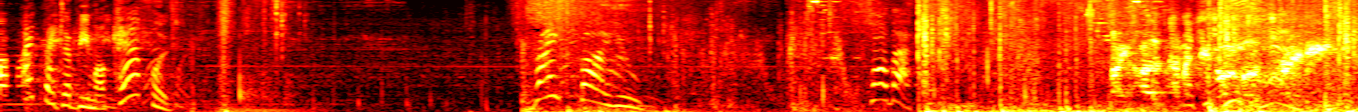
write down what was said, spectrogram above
I'd better be more careful. Right by you. Fall back. My ultimate is almost ready.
